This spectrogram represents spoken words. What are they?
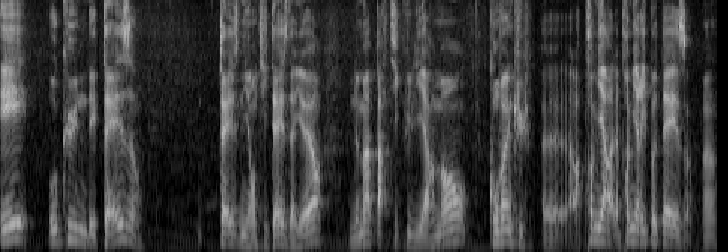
et aucune des thèses, thèse ni antithèse d'ailleurs, ne m'a particulièrement convaincu. Euh, alors, la première hypothèse, hein,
